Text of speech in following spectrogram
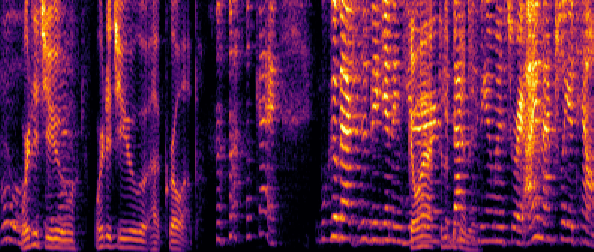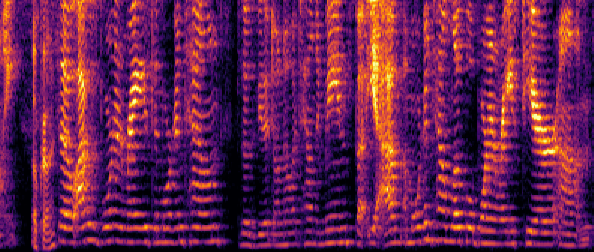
Ooh, where did you Where did you uh, grow up? okay. We'll go back to the beginning here. Go back to Get the back beginning. to the beginning of my story. I am actually a townie. Okay. So I was born and raised in Morgantown. For those of you that don't know what townie means, but yeah, I'm a Morgantown local, born and raised here. Um,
